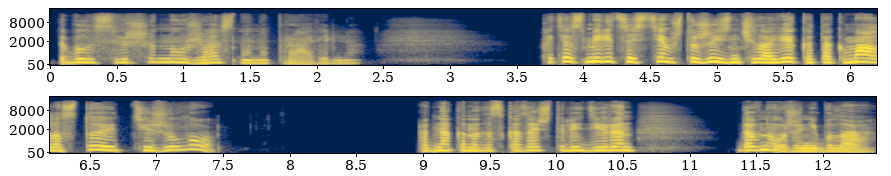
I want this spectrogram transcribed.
Это было совершенно ужасно, но правильно. Хотя смириться с тем, что жизнь человека так мало стоит, тяжело. Однако надо сказать, что леди Ирен давно уже не была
